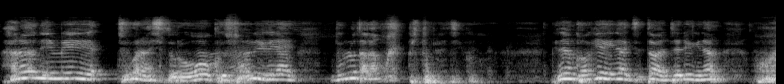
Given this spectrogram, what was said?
하나님이 주관하시도록 그 손이 그냥 누르다가 확 비틀어지고 그냥 거기에 그냥 진짜 완전히 그냥 확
